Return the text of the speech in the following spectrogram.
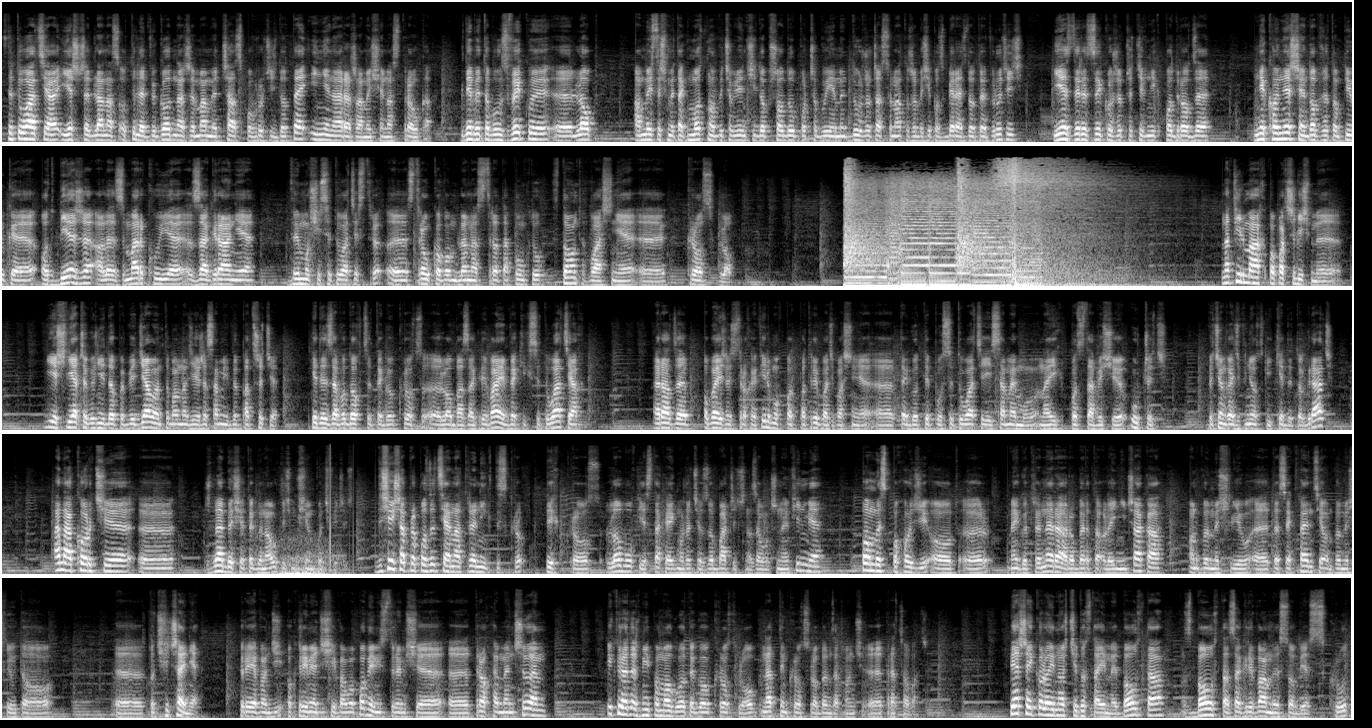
sytuacja jeszcze dla nas o tyle wygodna, że mamy czas powrócić do T i nie narażamy się na strołka. Gdyby to był zwykły y, lob, a my jesteśmy tak mocno wyciągnięci do przodu, potrzebujemy dużo czasu na to, żeby się pozbierać do T wrócić. Jest ryzyko, że przeciwnik po drodze niekoniecznie dobrze tą piłkę odbierze, ale zmarkuje zagranie, wymusi sytuację e, strołkową dla nas strata punktu, stąd właśnie e, cross lob. Na filmach popatrzyliśmy. Jeśli ja czegoś nie dopowiedziałem, to mam nadzieję, że sami wypatrzycie, kiedy zawodowcy tego cross loba zagrywają, w jakich sytuacjach radzę obejrzeć trochę filmów, podpatrywać właśnie e, tego typu sytuacje i samemu na ich podstawie się uczyć, wyciągać wnioski, kiedy to grać. A na korcie, e, Żeby się tego nauczyć, musimy poćwiczyć. Dzisiejsza propozycja na trening tych skro- tych cross lobów jest taka, jak możecie zobaczyć na załączonym filmie. Pomysł pochodzi od e, mojego trenera Roberta Olejniczaka. On wymyślił tę sekwencję, on wymyślił to, to ćwiczenie, ja wam, o którym ja dzisiaj wam opowiem i z którym się e, trochę męczyłem i które też mi pomogło tego crosslob, nad tym crosslobem zacząć e, pracować. W pierwszej kolejności dostajemy boosta, z boosta zagrywamy sobie skrót,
